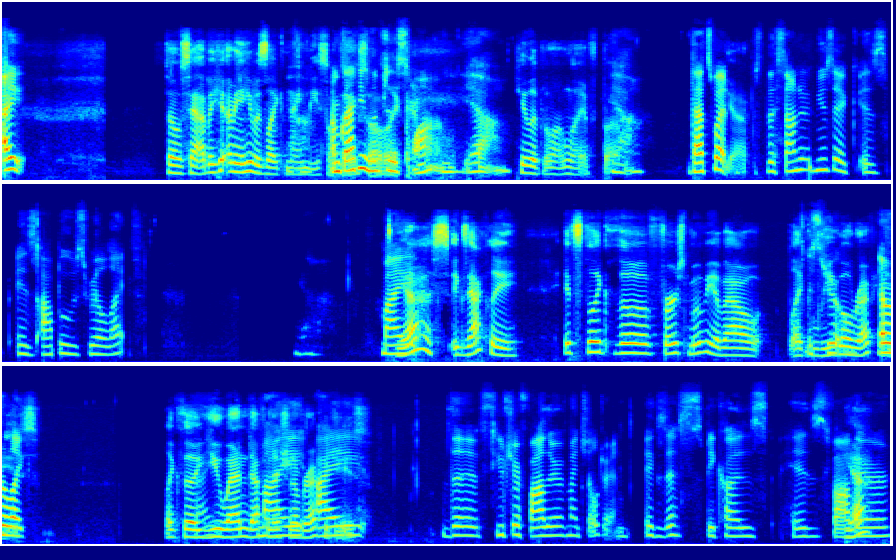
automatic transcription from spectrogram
I So sad, but he, I mean, he was like yeah. 90 I'm glad he so lived like long. Yeah. he lived a long life, but Yeah. That's what yeah. the sound of music is is Apu's real life. Yeah. My Yes, exactly. It's like the first movie about like legal true. refugees. Or, like- like the. UN definition of My- I- refugees. the future father of my children exists because his father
